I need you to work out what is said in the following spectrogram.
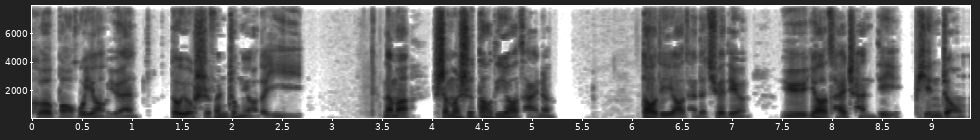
和保护药源都有十分重要的意义。那么，什么是道地药材呢？道地药材的确定与药材产地、品种、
